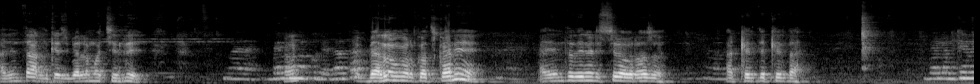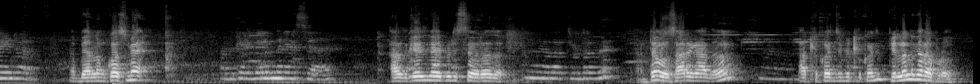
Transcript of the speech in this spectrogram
అది ఇంత అర్ధ కేజీ బెల్లం వచ్చింది? బెల్లం కొనుక్కొచ్చుకొని అది ఎంత తినేసి ఒక రోజు అట్లింత ఇట్లింత? బెల్లం కోసమే. అర్ధ కేజీ లేపిడిస్తే ఒక రోజు అంటే ఒకసారి కాదు. అట్లా కొంచెం ఇట్లా కొంచెం పిల్లలు కదా అప్పుడు.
